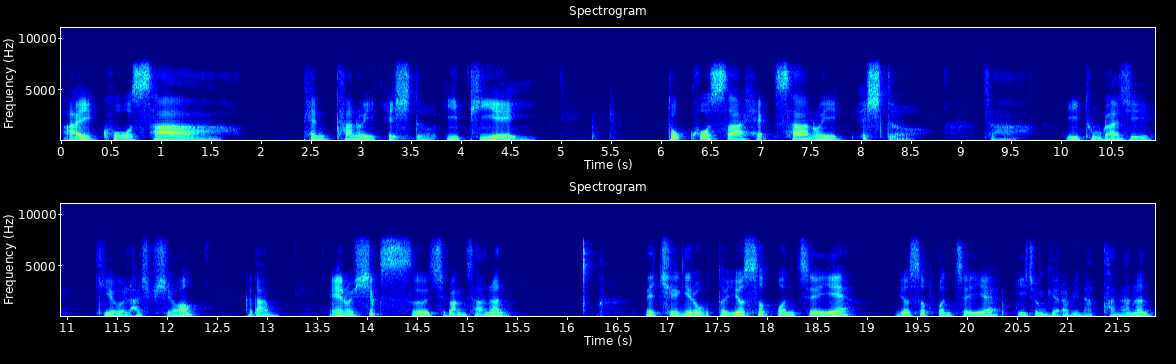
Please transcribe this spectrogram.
eicosapentaenoic acid EPA docosahexaenoic acid 자, 이 두 가지 기억을 하십시오. 그 다음 NO6 지방산은 메칠기로부터 여섯 번째에 여섯 번째에 이중결합이 나타나는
